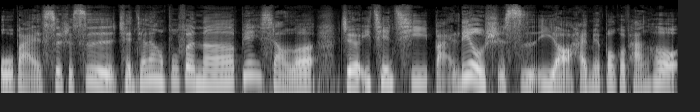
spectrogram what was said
五百四十四，成交量的部分呢变小了，只有一千七百六十四亿哦，还没包括盘后。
